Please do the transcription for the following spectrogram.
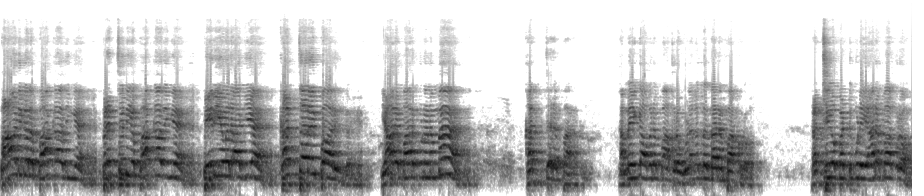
பாடுகளை பார்க்காதீங்க. பிரச்சனையை பார்க்காதீங்க. பெரியவராகிய கத்தரை பாருங்க யாரை பார்க்கணும் நம்ம? கத்தரை பார்க்கணும். நம்ம எங்க அவரை பார்க்கிறோம்? உலகத்தை தானே பார்க்கிறோம். ரட்சிக்கப்பட்டு கூட யாரை பார்க்கிறோம்?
